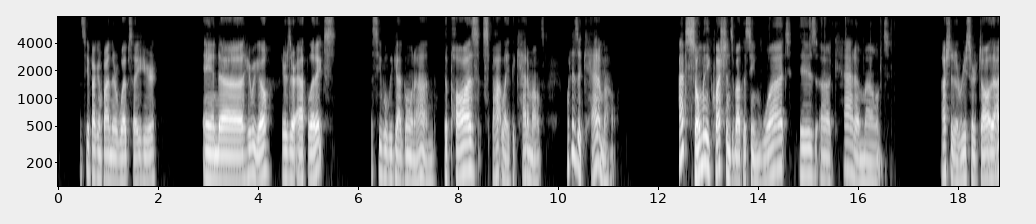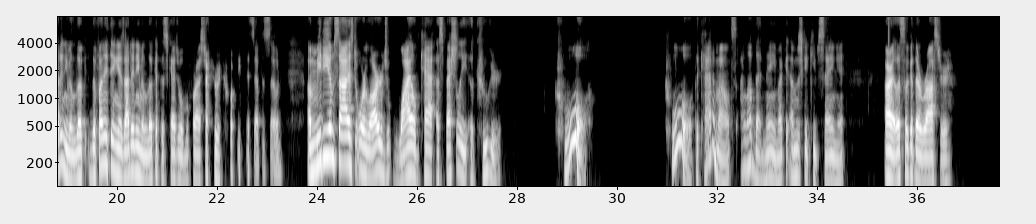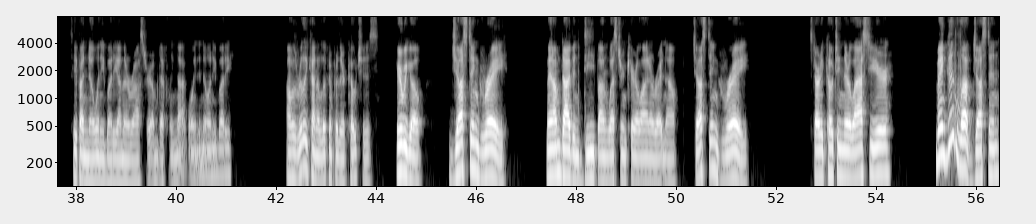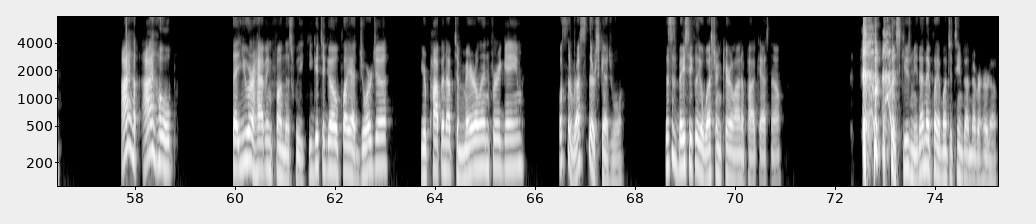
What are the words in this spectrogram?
Let's see if I can find their website here. And uh, here we go. Here's their athletics. Let's see what we got going on. The pause spotlight, the catamounts. What is a catamount? I have so many questions about this team. What is a catamount? I should have researched all. that. I didn't even look. The funny thing is, I didn't even look at the schedule before I started recording this episode. A medium-sized or large wild cat, especially a cougar. Cool cool. The Catamounts. I love that name. I am just gonna keep saying it. All right, let's look at their roster. See if I know anybody on their roster. I'm definitely not going to know anybody. I was really kind of looking for their coaches. Here we go. Justin Gray. Man, I'm diving deep on Western Carolina right now. Justin Gray started coaching there last year. Man, good luck, Justin. I I hope that you are having fun this week. You get to go play at Georgia. You're popping up to Maryland for a game. What's the rest of their schedule? This is basically a Western Carolina podcast now. Excuse me. Then they play a bunch of teams I've never heard of.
